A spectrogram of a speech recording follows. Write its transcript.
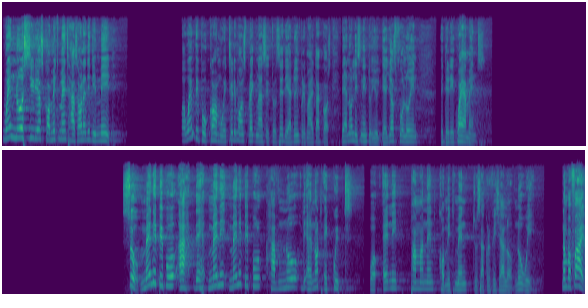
When no serious commitment has already been made. But when people come with three months pregnancy to say they are doing premarital course, they are not listening to you. They're just following the requirement. So many people are they, many many people have no they are not equipped for any permanent commitment to sacrificial love. No way. Number five,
